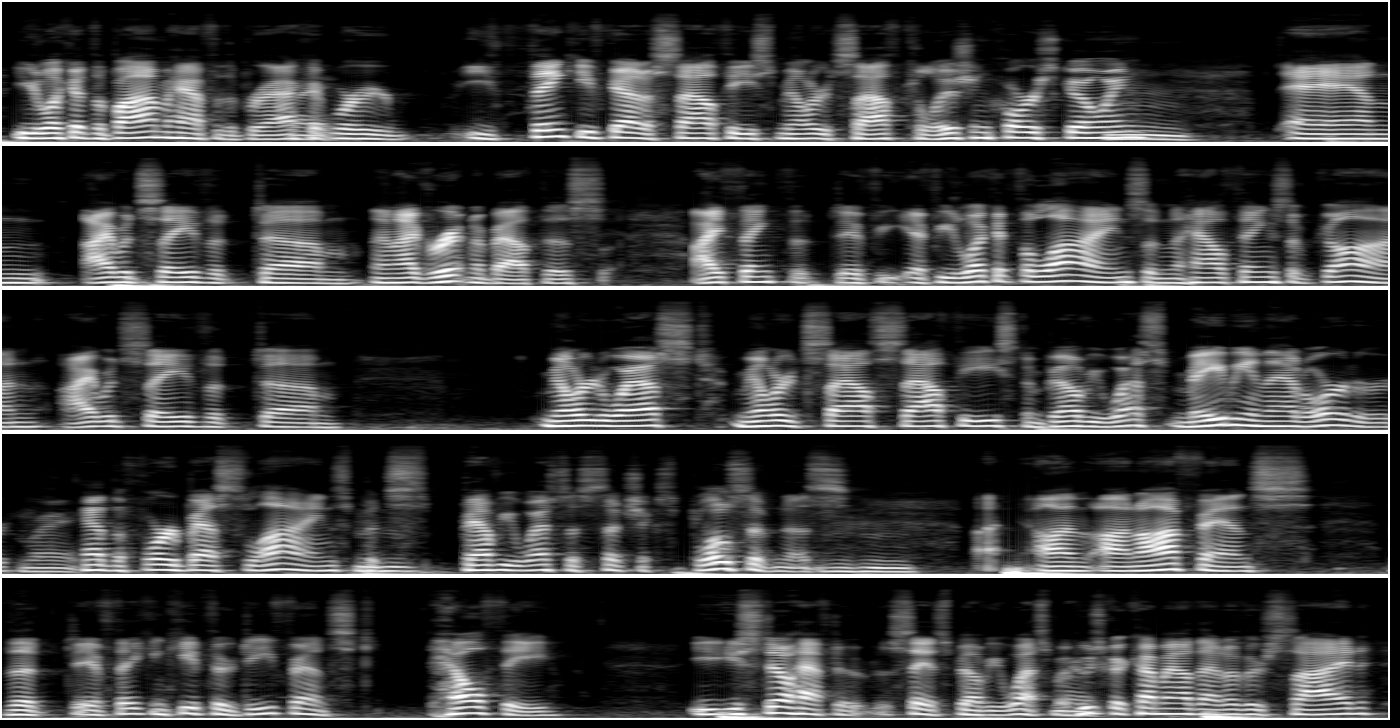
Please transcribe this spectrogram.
you look at the bottom half of the bracket Right. where you think you've got a southeast Millard South collision course going, Mm. and I would say that, um, and I've written about this. I think that if you- if you look at the lines and how things have gone, I would say that. Um, Millard West, Millard South, Southeast, and Bellevue West, maybe in that order, Right. have the four best lines. But s Bellevue West has such explosiveness uh, on on offense that if they can keep their defense healthy, you, you still have to say it's Bellevue West. But who's going to come out of that other side?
